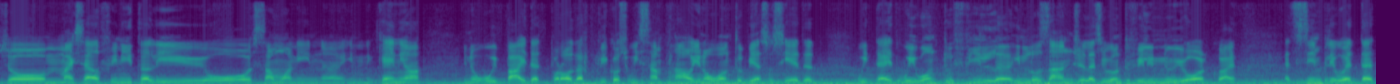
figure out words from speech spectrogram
So myself in Italy or someone in uh, in Kenya, you know, we buy that product because we somehow you know want to be associated with that. We want to feel uh, in Los Angeles. We want to feel in New York, right? And simply with that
